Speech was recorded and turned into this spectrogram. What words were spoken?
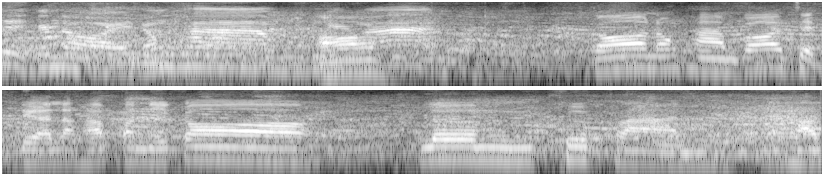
เดตกันหน่อย น้องพามเป็นอ๋ไงอบ้างก็น้องพามก็ 7 เดือนแล้วครับ ตอนนี้ก็เริ่มคืบคลานนะครับ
